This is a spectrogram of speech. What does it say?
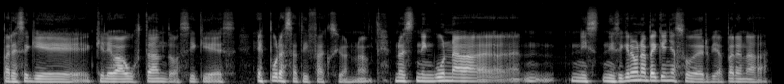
parece que, le va gustando, así que es, es pura satisfacción, ¿no? No es ninguna, ni, siquiera una pequeña soberbia, para nada.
